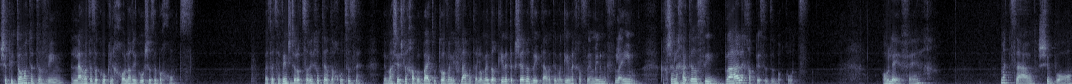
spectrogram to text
שפתאום אתה תבין למה אתה זקוק לכל הריגוש הזה בחוץ. ואתה תבין שאתה לא צריך יותר את החוץ הזה. ומה שיש לך בבית הוא טוב ונפלא, ואתה לומד דרכי לתקשר את זה איתה, ואתם מגיעים ליחסי מין מופלאים, כך שאין לך יותר סיבה לחפש את זה בחוץ. או להפך, מצב שבו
